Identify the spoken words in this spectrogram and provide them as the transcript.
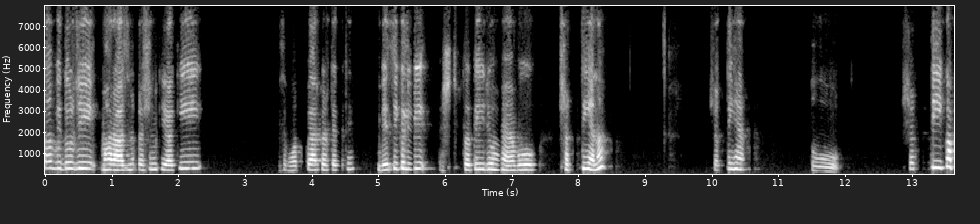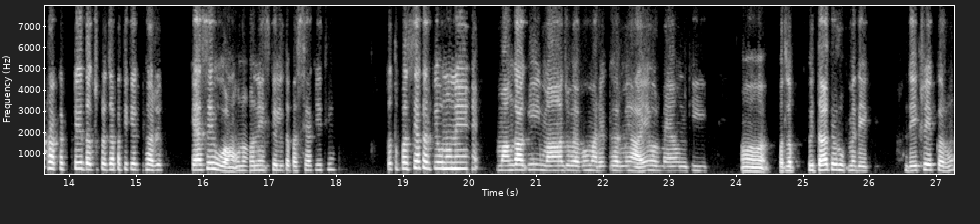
तब विदुर जी महाराज ने प्रश्न किया कि इसे बहुत प्यार करते थे। बेसिकली सती जो है वो शक्ति है ना? शक्ति है। तो शक्ति का प्रकट्य दक्ष प्रजापति के घर कैसे हुआ? उन्होंने इसके लिए तपस्या की थी। तो तपस्या करके उन्होंने मांगा कि माँ जो है वो हमारे घर में आए और मैं उनकी आ, मतलब पिता के रूप में देख देख रेख करूँ।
